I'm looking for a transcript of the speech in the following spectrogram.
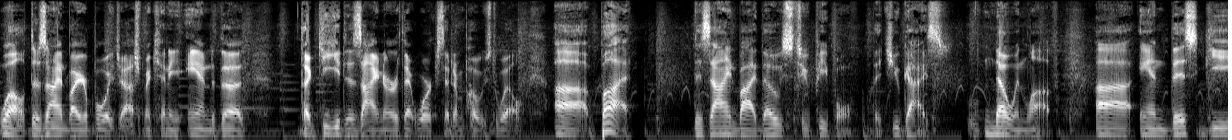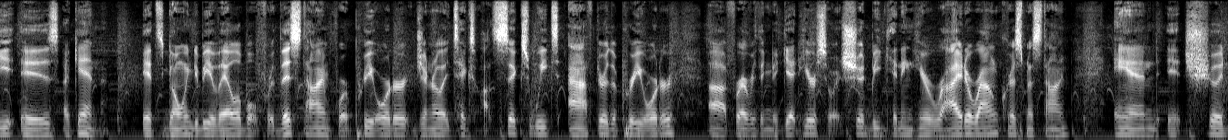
Well, designed by your boy Josh McKinney and the the gi designer that works at Imposed Will. Uh, but designed by those two people that you guys know and love. Uh, and this gi is again it's going to be available for this time for pre-order. Generally, it takes about six weeks after the pre-order uh, for everything to get here, so it should be getting here right around Christmas time, and it should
